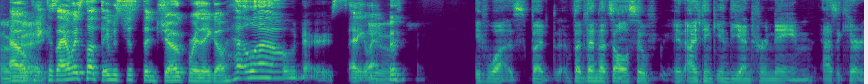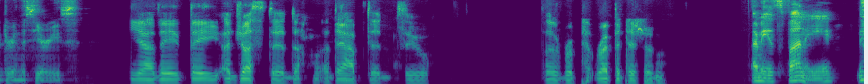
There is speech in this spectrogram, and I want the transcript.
Okay. Oh, okay. Because I always thought it was just the joke where they go, "Hello, nurse." Anyway, Yeah. It was, but but then that's also I think in the end her name as a character in the series. Yeah, they they adjusted, adapted to the rep- repetition. I mean, it's funny.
